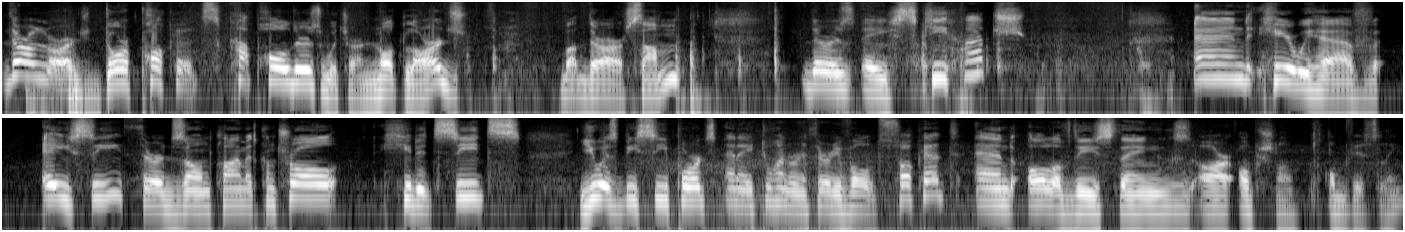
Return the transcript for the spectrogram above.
There are large door pockets, cup holders, which are not large, but there are some. There is a ski hatch, and here we have AC, third zone climate control, heated seats, USB-C ports and a 230 volt socket and all of these things are optional, obviously.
